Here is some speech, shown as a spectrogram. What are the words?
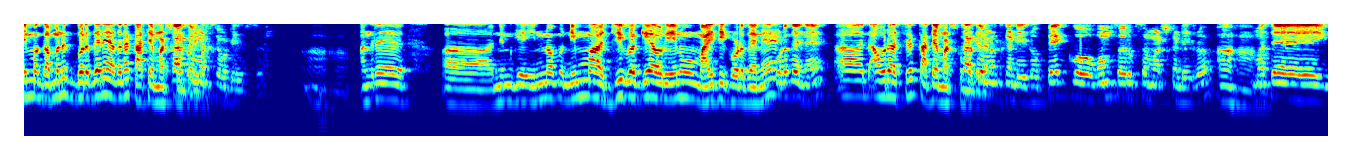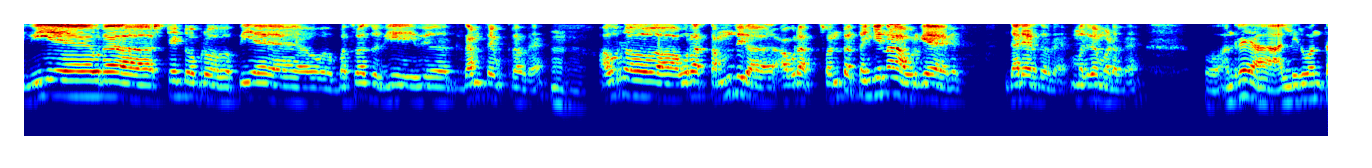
ನಿಮ್ಮ ಗಮನಕ್ಕೆ ಬರ್ದೇನೆ ಅದನ್ನು ಖಾತೆ ಖಾತೆ ಮಾಡಿಸ್ಕೊಂಡು ಮಾಡಿಸ್ಕೊಬಿಟ್ಟಿದ್ರು ಸರ್ ಅಂದರೆ ನಿಮ್ಗೆ ಇನ್ನೊಬ್ಬ ನಿಮ್ಮ ಅಜ್ಜಿ ಬಗ್ಗೆ ಅವ್ರು ಏನು ಮಾಹಿತಿ ಕೊಡ್ದೇನೆ? ಕೊಡದೇನೆ. ಅವ್ರ ಹೆಸರು ಖಾತೆ ಖಾತೆ ಮಾಡಿಸ್ಕೊಂಡು ಮಾಡಿಸ್ಕೊಂಡಿದ್ರು. ಪೇಕ್ ಹೋಮ್ ಸರ್ವಿಸ್ ಮಾಡಿಸ್ಕೊಂಡಿದ್ರು. ಮತ್ತೆ ವಿ ಎ ಅವರ ಅಸಿಸ್ಟೆಂಟ್ ಒಬ್ರು ಪಿ ಎ ಬಸವರಾಜು ವಿ ಗ್ರಾಮ ಸೇವಕರವ್ರೆ ಅವ್ರೆ ಅವರು ಅವರ ತಮ್ಮದಿರ ಅವರ ಸ್ವಂತ ತಂಗಿನ ಅವ್ರಿಗೆ ದಾರಿ ಹರಿದವ್ರೆ ಮದುವೆ ಮಾಡವ್ರೆ. ಓ ಅಂದ್ರೆ ಅಲ್ಲಿರುವಂತ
